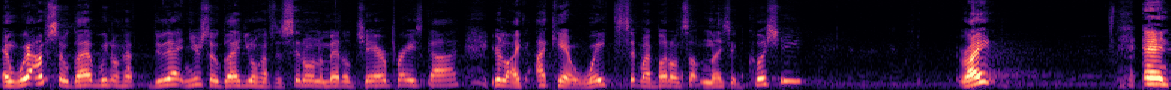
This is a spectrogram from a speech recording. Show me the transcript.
And I'm so glad we don't have to do that. And you're so glad you don't have to sit on a metal chair. Praise God. You're like, I can't wait to sit my butt on something nice and cushy, right? And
